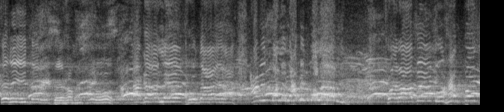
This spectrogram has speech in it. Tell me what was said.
تیری در پہ ہم کو لگا لے خدایا آمین بولن آمین بولن شراب محبت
